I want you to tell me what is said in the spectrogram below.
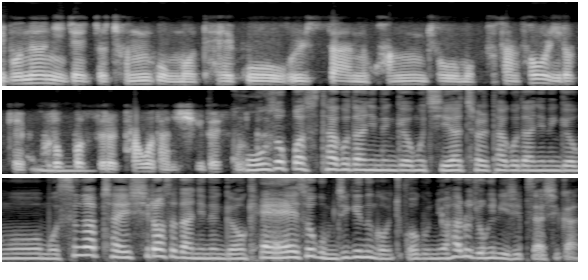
이분은 이제 저 전국 뭐 대구, 울산, 광주, 뭐 부산, 서울 이렇게 음. 고속버스를 타고 다니시기도 했습니다. 고속버스 타고 다니는 경우, 지하철 타고 다니는 경우, 뭐 승합차에 실어서 다니는 경우 계속 움직이는 거- 거군요. 하루 종일 24시간.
